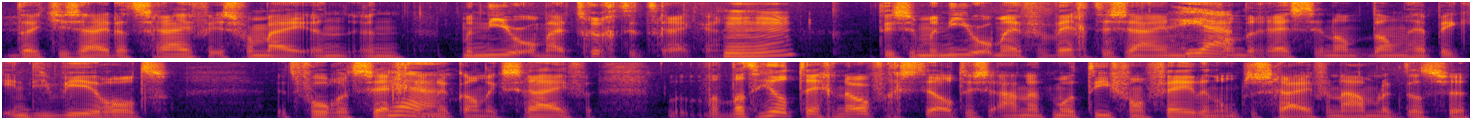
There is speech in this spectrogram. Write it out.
dat je zei dat schrijven is voor mij een, een manier om mij terug te trekken. Mm Het is een manier om even weg te zijn ja. van de rest. En dan, dan heb ik in die wereld het voor het zeggen Ja. en dan kan ik schrijven. Wat, wat heel tegenovergesteld is aan het motief van velen om te schrijven. Namelijk dat ze,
